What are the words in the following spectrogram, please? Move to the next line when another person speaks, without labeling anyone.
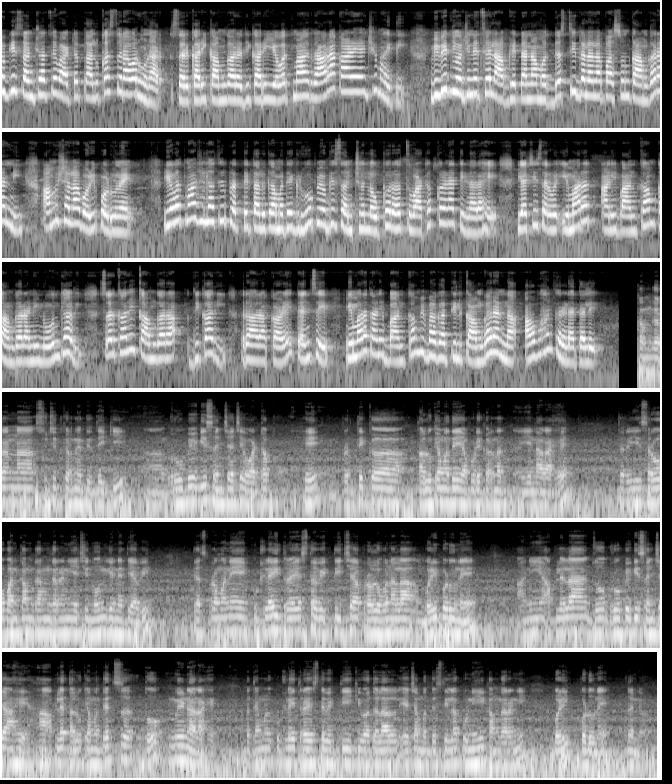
उपयोगी संचाचे वाटप तालुका स्तरावर होणार. सरकारी कामगार अधिकारी यवतमाळ रारा काळे यांची माहिती. विविध योजनेचे लाभ घेताना मध्यस्थी दलालापासून कामगारांनी आमिषाला बळी पडू नये. यवतमाळ जिल्ह्यातील प्रत्येक तालुक्यामध्ये गृहोपयोगी संच लवकरच वाटप करण्यात येणार आहे. याची सर्व इमारत आणि बांधकाम कामगारांनी नोंद घ्यावी. सरकारी कामगार अधिकारी रारा काळे त्यांचे इमारत आणि बांधकाम विभागातील कामगारांना आवाहन करण्यात आले.
कामगारांना सूचित करण्यात येते की गृहोपयोगी संचाचे वाटप हे प्रत्येक तालुक्यामध्ये यापुढे करण्यात येणार आहे. तर ही सर्व बांधकाम कामगारांनी याची नोंद घेण्यात यावी. त्याचप्रमाणे कुठल्याही त्रयस्थ व्यक्तीच्या प्रलोभनाला बळी पडू नये आणि आपल्याला जो गृहोपयोगी संच आहे हा आपल्या तालुक्यामध्येच तो मिळणार आहे. तर त्यामुळे कुठल्याही त्रयस्थ व्यक्ती किंवा दलाल याच्या मध्यस्थीला कोणीही कामगारांनी बळी पडू नये. धन्यवाद.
